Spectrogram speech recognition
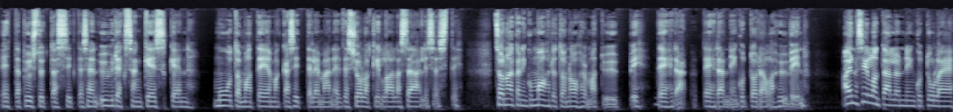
että pystyttäisiin sitten sen yhdeksän kesken muutama teema käsittelemään edes jollakin lailla säällisesti. Se on aika niin kuin mahdoton ohjelmatyyppi tehdä, tehdä niin kuin todella hyvin. Aina silloin tällöin niin kuin tulee,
